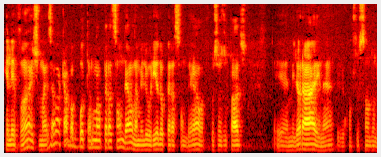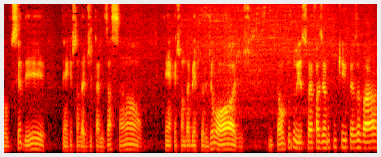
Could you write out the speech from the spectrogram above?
relevante, mas ela acaba botando na operação dela, na melhoria da operação dela, para os resultados é, melhorarem, né, teve a construção do novo CD, tem a questão da digitalização, tem a questão da abertura de lojas, então tudo isso vai fazendo com que a empresa vá,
